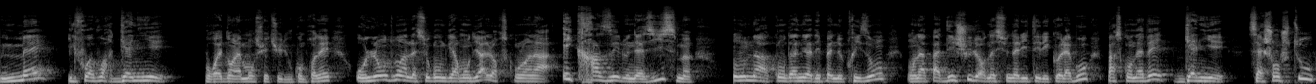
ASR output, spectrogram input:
mais il faut avoir gagné pour être dans la mensuétude, vous comprenez? Au lendemain de la Seconde Guerre mondiale, lorsqu'on a écrasé le nazisme, on a condamné à des peines de prison, on n'a pas déchu leur nationalité les collabos parce qu'on avait gagné. Ça change tout.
